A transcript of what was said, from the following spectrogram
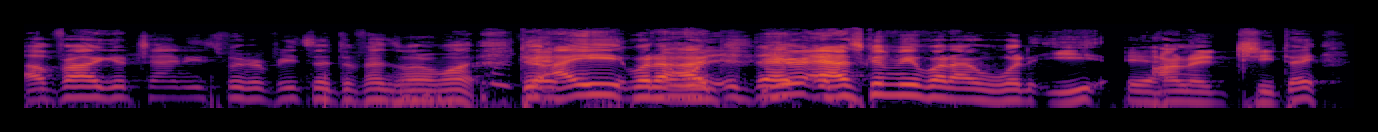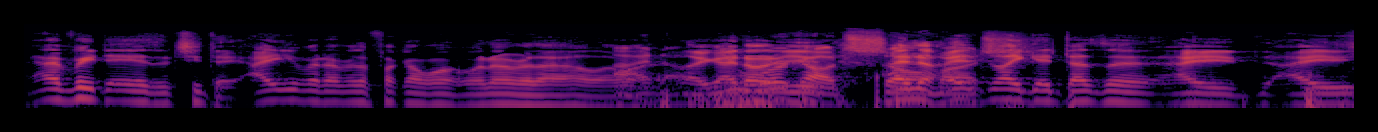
I'll probably get Chinese food or pizza. It depends what I want. Dude. I eat what I. what that- you're uh, asking me what I would eat Yeah. on a cheat day. Every day is a cheat day. I eat whatever the fuck I want, whenever the hell I want. I know. Like You I don't work eat, out so I know. much. It, like it doesn't. I I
